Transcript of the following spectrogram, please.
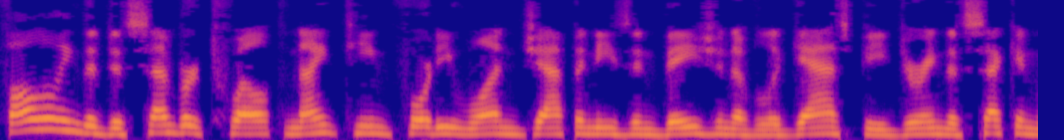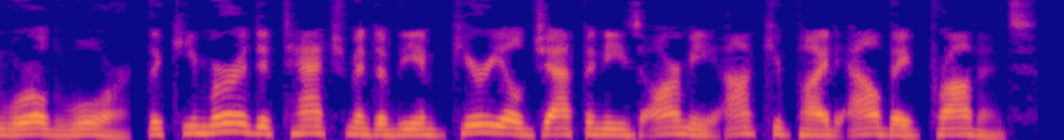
Following the December 12, 1941 Japanese invasion of Legazpi during the Second World War, the Kimura detachment of the Imperial Japanese Army occupied Albay Province.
